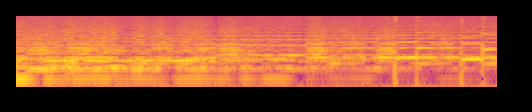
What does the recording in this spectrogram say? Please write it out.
MUZIEK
